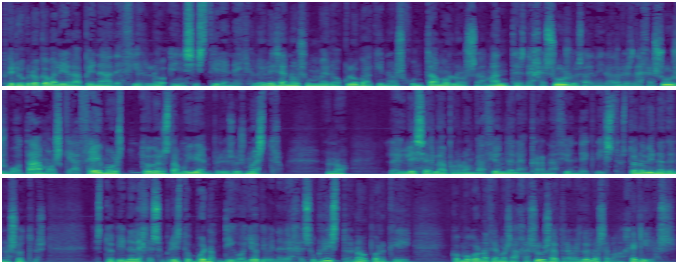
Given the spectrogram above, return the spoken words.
pero creo que valía la pena decirlo e insistir en ello. La Iglesia no es un mero club, aquí nos juntamos los amantes de Jesús, los admiradores de Jesús, votamos, qué hacemos, todo eso está muy bien, pero eso es nuestro. No, no, la Iglesia es la prolongación de la encarnación de Cristo. Esto no viene de nosotros, esto viene de Jesucristo. Bueno, digo yo que viene de Jesucristo, ¿no? Porque ¿cómo conocemos a Jesús? A través de los Evangelios.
